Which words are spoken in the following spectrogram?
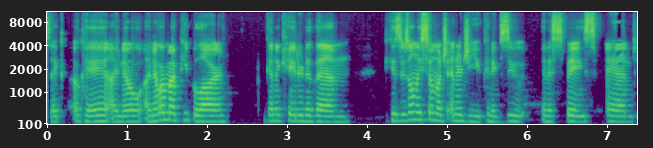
it's like, okay, I know I know where my people are, I'm gonna cater to them because there's only so much energy you can exude in a space. And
